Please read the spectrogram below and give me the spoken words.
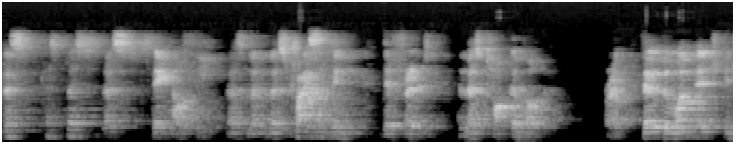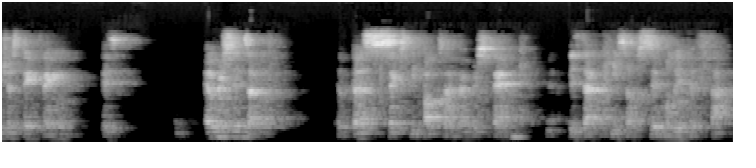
Let's let's let's let's stay healthy. Let's let, let's try something different, and let's talk about it. Right. The the one in- interesting thing is, ever since I've the best 60 bucks I've ever spent is that piece of simulated fat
